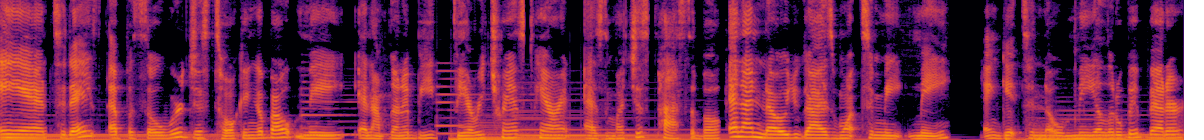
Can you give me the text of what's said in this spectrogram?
And today's episode, we're just talking about me, and I'm going to be very transparent as much as possible. And I know you guys want to meet me and get to know me a little bit better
